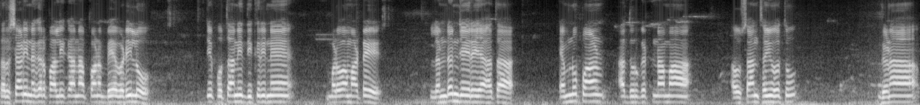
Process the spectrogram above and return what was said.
તરસાડી નગરપાલિકાના પણ બે વડીલો જે પોતાની દીકરીને મળવા માટે લંડન જઈ રહ્યા હતા, એમનું પણ આ દુર્ઘટનામાં અવસાન થયું હતું. ઘણા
